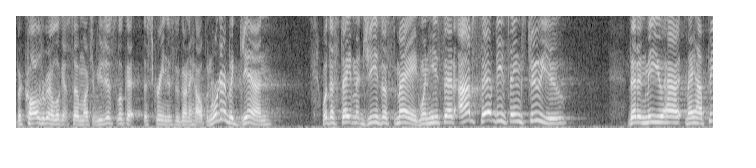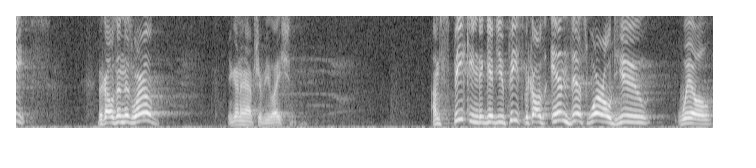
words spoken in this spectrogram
because we're going to look at so much. If you just look at the screen, this is going to help. And we're going to begin with a statement Jesus made when he said, I've said these things to you that in me you may have peace. Because in this world, you're going to have tribulation. I'm speaking to give you peace because in this world you will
